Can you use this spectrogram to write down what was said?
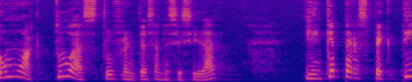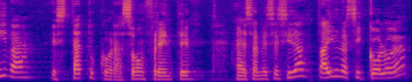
cómo actúas tú frente a esa necesidad y en qué perspectiva está tu corazón frente a esa necesidad. Hay una psicóloga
